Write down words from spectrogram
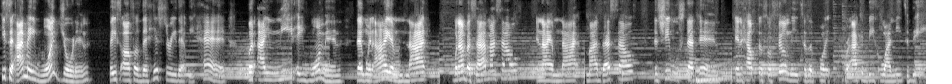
He said, I may want Jordan based off of the history that we had, but I need a woman that when I am not, when I'm beside myself and I am not my best self, that she will step in and help to fulfill me to the point where I can be who I need to be.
